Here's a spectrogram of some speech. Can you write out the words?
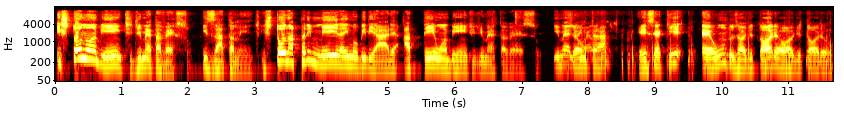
Estou no ambiente de metaverso, exatamente. Estou na primeira imobiliária a ter um ambiente de metaverso. E melhor entrar. Esse aqui é um dos auditórios, é o auditório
